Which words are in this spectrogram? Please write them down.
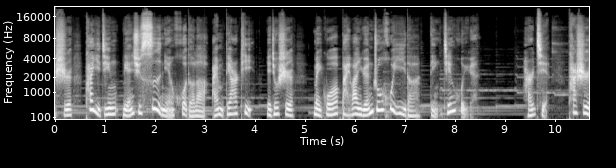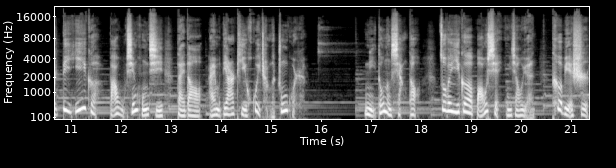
时他已经连续四年获得了 MDRT。也就是美国百万圆桌会议的顶尖会员，而且他是第一个把五星红旗带到 MDRT 会场的中国人。你都能想到，作为一个保险营销员，特别是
